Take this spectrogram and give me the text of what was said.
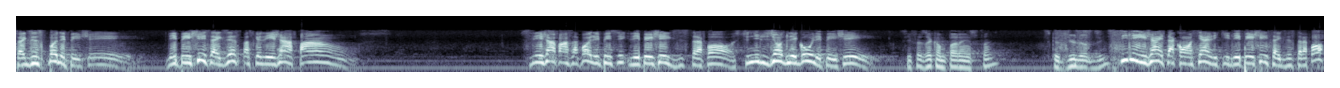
Ça n'existe pas des péchés. Des péchés, ça existe parce que les gens pensent. Si les gens ne pensaient pas, les péchés, les péchés n'existeraient pas. C'est une illusion de l'ego, les péchés. S'ils faisaient comme par instinct ce que Dieu leur dit. Si les gens étaient conscients que les péchés, ça n'existerait pas,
